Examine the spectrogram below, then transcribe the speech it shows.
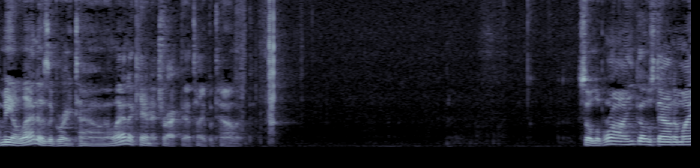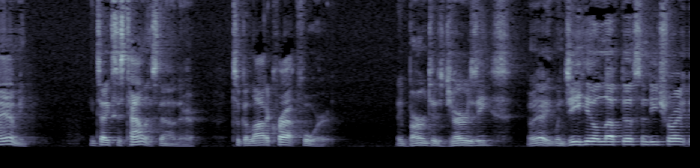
I mean Atlanta is a great town. Atlanta can't attract that type of talent. So LeBron, he goes down to Miami. He takes his talents down there. Took a lot of crap for it. They burned his jerseys. Oh, hey, when G Hill left us in Detroit,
